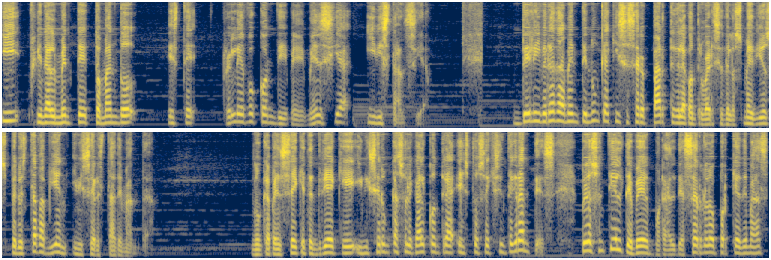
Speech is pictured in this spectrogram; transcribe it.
y finalmente tomando este relevo con vehemencia y distancia. Deliberadamente nunca quise ser parte de la controversia de los medios, pero estaba bien iniciar esta demanda. Nunca pensé que tendría que iniciar un caso legal contra estos exintegrantes, pero sentí el deber moral de hacerlo porque además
